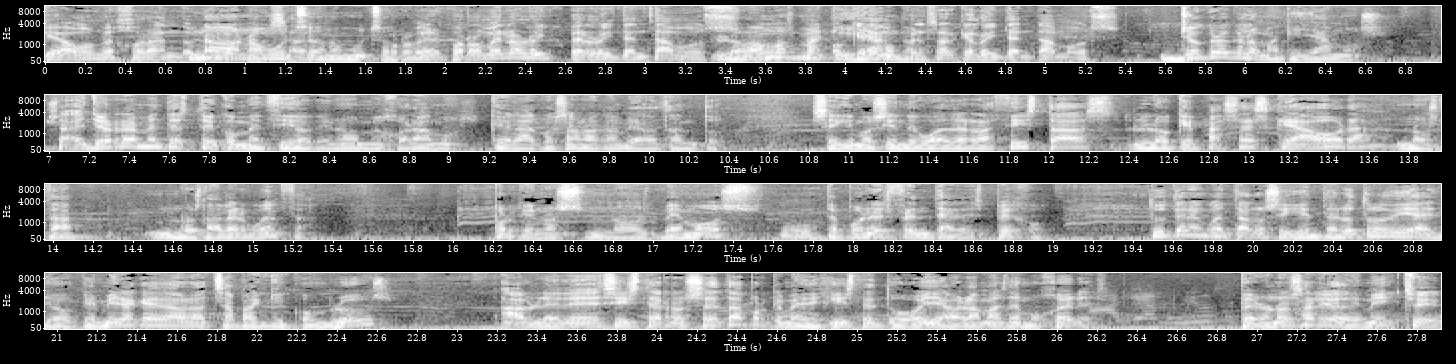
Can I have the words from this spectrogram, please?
que vamos mejorando. No, no pensar. mucho, no mucho. Por, lo men- por lo menos, lo, pero lo intentamos. Lo vamos O- O maquillando. queremos pensar que lo intentamos. Yo creo que lo maquillamos. O sea, yo realmente estoy convencido que no mejoramos, que la cosa no ha cambiado tanto. Seguimos siendo igual de racistas. Lo que pasa es que ahora nos da, nos da vergüenza. Porque nos, nos vemos, te pones frente al espejo. Tú ten en cuenta lo siguiente: el otro día yo, que mira que he dado la chapa aquí con blues, hablé de Sister Rosetta porque me dijiste tú, oye, habla más de mujeres. Pero no salió de mí. Sí.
